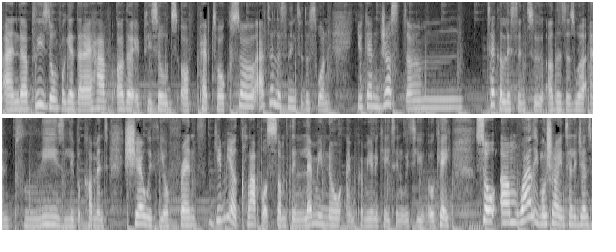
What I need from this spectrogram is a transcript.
And uh, please don't forget that I have other episodes of Pep Talk. So after listening to this one, you can just um, take a listen to others as well and please leave a comment share with your friends give me a clap or something let me know i'm communicating with you okay? So um, while emotional intelligence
